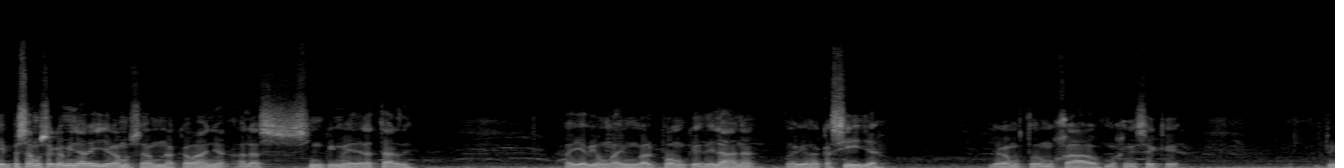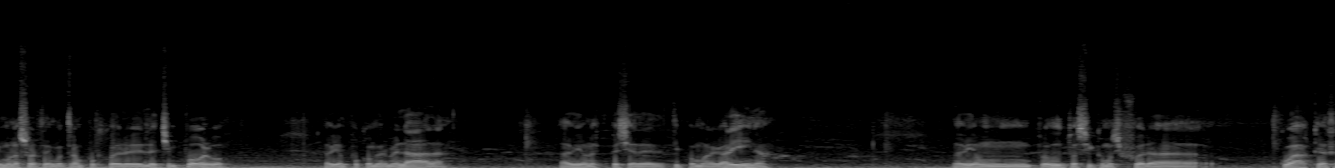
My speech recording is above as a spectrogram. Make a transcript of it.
Y empezamos a caminar y llegamos a una cabaña a las cinco y media de la tarde. Ahí había un, hay un galpón que es de lana, había una casilla, llegamos todos mojados, imagínense que tuvimos la suerte de encontrar un poco de leche en polvo, había un poco de mermelada, había una especie de tipo margarina, había un producto así como si fuera Quaker.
